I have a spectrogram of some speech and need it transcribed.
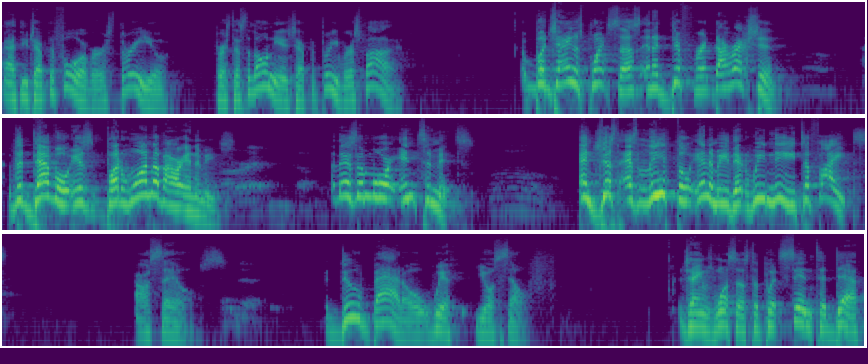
Matthew chapter 4, verse 3, or 1 Thessalonians chapter 3, verse 5. But James points us in a different direction. The devil is but one of our enemies. There's a more intimate and just as lethal enemy that we need to fight ourselves. Do battle with yourself. James wants us to put sin to death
